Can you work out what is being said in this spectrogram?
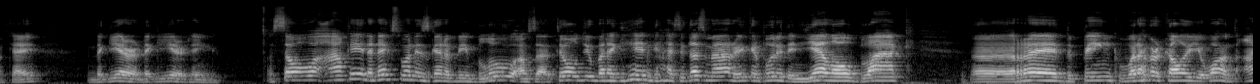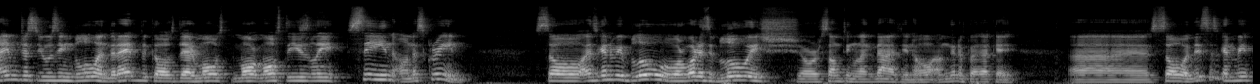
Okay, the gear, the gear thing. So, okay, the next one is gonna be blue, as I told you, but again, guys, it doesn't matter, you can put it in yellow, black, uh, red, pink, whatever color you want. I'm just using blue and red because they're most, more, most easily seen on the screen. So, it's gonna be blue, or what is it, bluish, or something like that, you know, I'm gonna put, okay. Uh, so this is gonna be,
